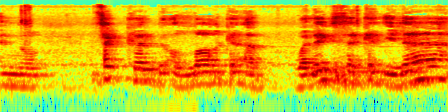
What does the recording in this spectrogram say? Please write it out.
أنه فكر بالله كأب وليس كإله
